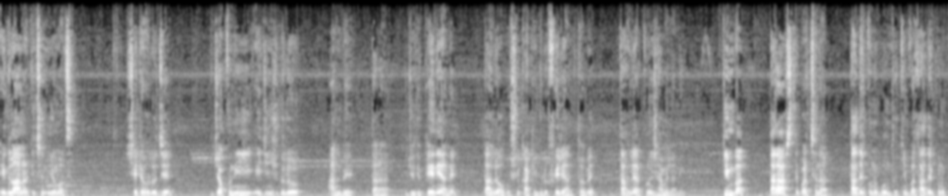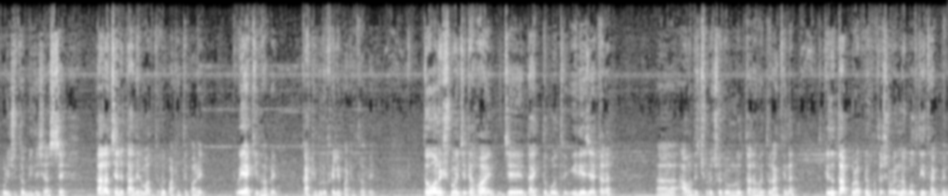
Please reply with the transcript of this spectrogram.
এগুলো আনার কিছু নিয়ম আছে। সেটা হলো যে, যখনই এই জিনিসগুলো আনবে, তারা যদি প্লেনে আনে, তাহলে অবশ্যই কাঠিগুলো ফেলে আনতে হবে, তাহলে আর কোনো ঝামেলা নেই। কিংবা তারা আসতে পারছে না, তাদের কোনো বন্ধু কিংবা তাদের কোনো পরিচিত বিদেশে আসছে, তারা চাইলে তাদের মাধ্যমে পাঠাতে পারে। ওই একইভাবে কাঠিগুলো ফেলে পাঠাতে হবে। তো অনেক সময় যেটা হয় যে দায়িত্ববোধ এড়িয়ে যায় তারা। আমাদের ছোট ছোট অনুরোধ তারা হয়তো রাখে না। কিন্তু তারপর আপনি হতাশ হবেন না, বলতেই থাকবেন,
